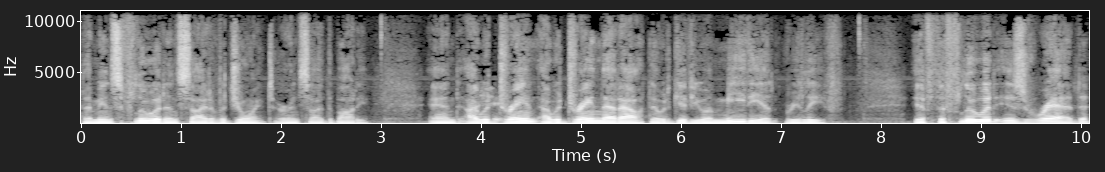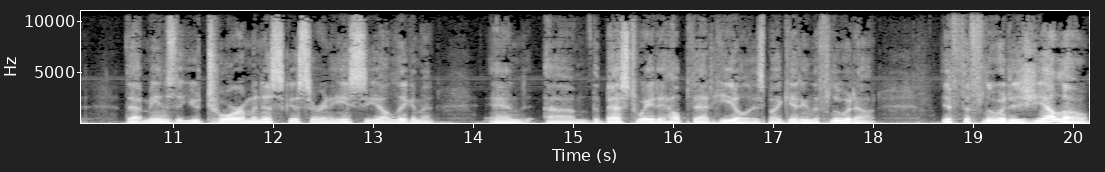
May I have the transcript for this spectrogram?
That means fluid inside of a joint or inside the body. And I, I would see. drain I would drain that out. That would give you immediate relief. If the fluid is red, that means that you tore a meniscus or an ACL ligament. And um, the best way to help that heal is by getting the fluid out. If the fluid is yellow,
